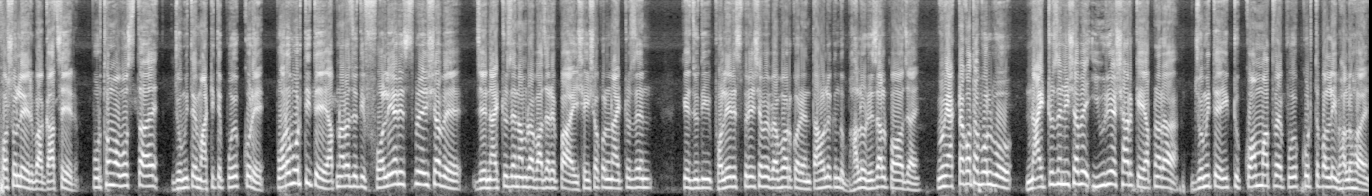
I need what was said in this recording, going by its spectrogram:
ফসলের বা গাছের প্রথম অবস্থায় জমিতে মাটিতে প্রয়োগ করে পরবর্তীতে আপনারা যদি ফলিয়ার স্প্রে হিসাবে যে নাইট্রোজেন আমরা বাজারে পাই, সেই সকল নাইট্রোজেনকে যদি ফলিয়ার স্প্রে হিসাবে ব্যবহার করেন, তাহলে কিন্তু ভালো রেজাল্ট পাওয়া যায়। এবং একটা কথা বলব, নাইট্রোজেন হিসাবে ইউরিয়া সারকে আপনারা জমিতে একটু কম মাত্রায় প্রয়োগ করতে পারলেই ভালো হয়।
